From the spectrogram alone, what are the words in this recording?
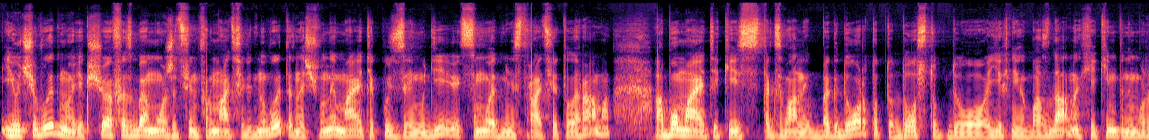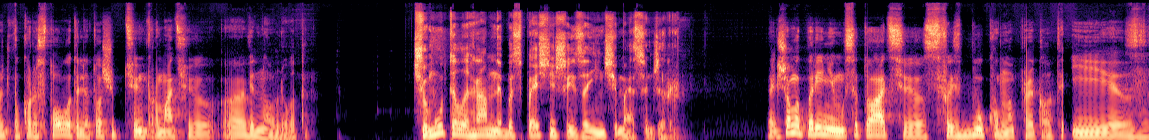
І очевидно, якщо ФСБ може цю інформацію відновити, значить вони мають якусь взаємодію з самою адміністрацією Телеграма, або мають якийсь так званий бекдор, тобто доступ до їхніх баз даних, яким вони можуть використовувати для того, щоб цю інформацію е, відновлювати. Чому Телеграм небезпечніший за інші месенджери? Якщо ми порівнюємо ситуацію з Фейсбуком, наприклад, і з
